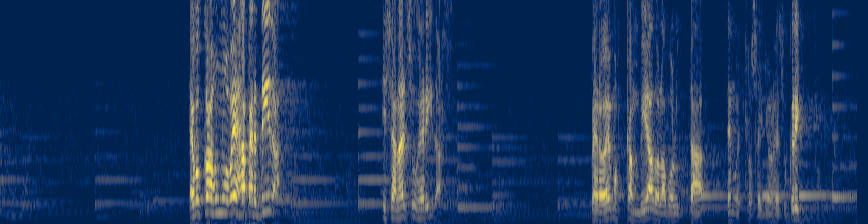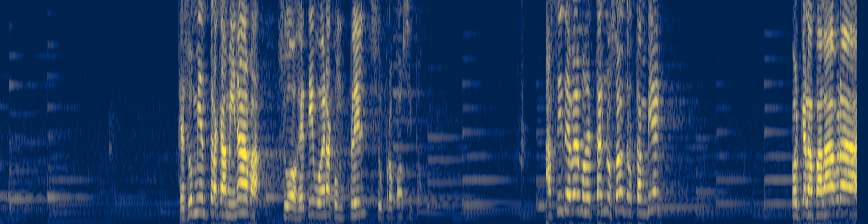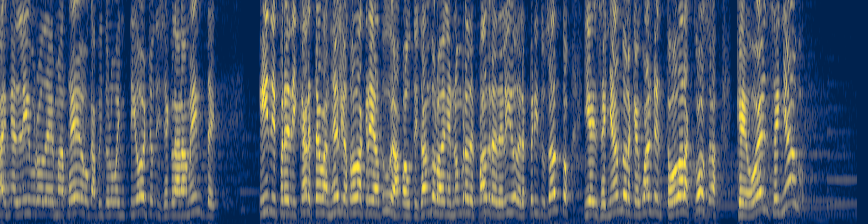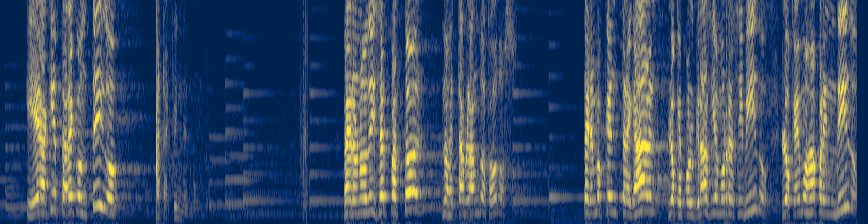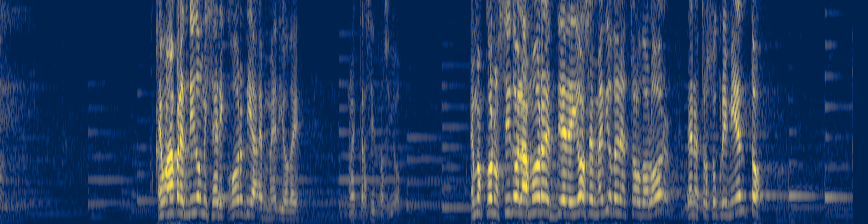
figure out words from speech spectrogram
Es buscar una oveja perdida y sanar sus heridas. Pero hemos cambiado la voluntad de nuestro Señor Jesucristo. Jesús mientras caminaba, su objetivo era cumplir su propósito. Así debemos estar nosotros también. Porque la palabra en el libro de Mateo, capítulo 28, dice claramente, y de predicar este evangelio a toda criatura, bautizándolos en el nombre del Padre, del Hijo, del Espíritu Santo, y enseñándoles que guarden todas las cosas que os he enseñado. Y aquí estaré contigo hasta el fin del mundo. Pero no dice el pastor, nos está hablando a todos. Tenemos que entregar lo que por gracia hemos recibido, lo que hemos aprendido. Hemos aprendido misericordia en medio de nuestra situación. Hemos conocido el amor de Dios en medio de nuestro dolor, de nuestro sufrimiento.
